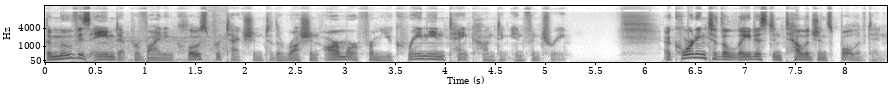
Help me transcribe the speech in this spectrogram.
The move is aimed at providing close protection to the Russian armor from Ukrainian tank hunting infantry. According to the latest intelligence bulletin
